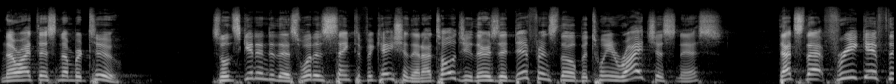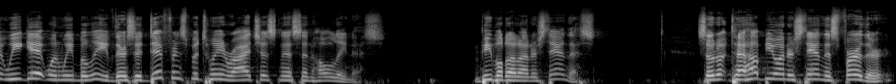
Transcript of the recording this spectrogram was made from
Now, write this number two. So let's get into this. What is sanctification then? I told you there's a difference, though, between righteousness That's that free gift that we get when we believe. There's a difference between righteousness and holiness. And people don't understand this. So, to, help you understand this further,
